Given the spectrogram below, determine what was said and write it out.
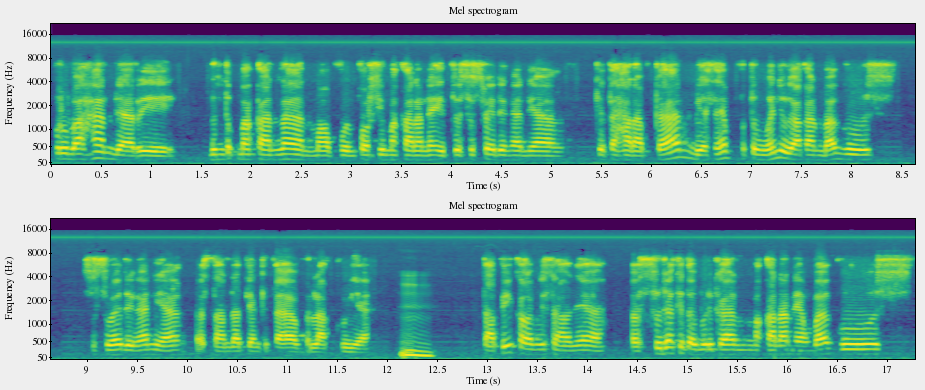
perubahan dari bentuk makanan maupun porsi makanannya itu sesuai dengan yang kita harapkan biasanya pertumbuhan juga akan bagus sesuai dengan yang standar yang kita berlaku ya. Tapi kalau misalnya eh, sudah kita berikan makanan yang bagus,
